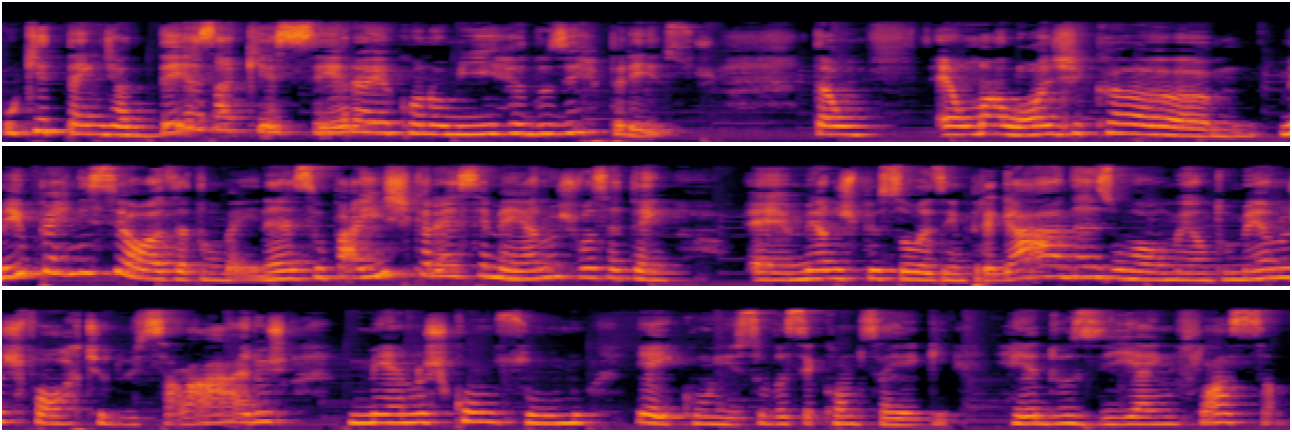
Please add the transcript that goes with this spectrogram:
o que tende a desaquecer a economia e reduzir preços. Então, é uma lógica meio perniciosa também, né? Se o país cresce menos, você tem é, menos pessoas empregadas, um aumento menos forte dos salários, menos consumo, e aí com isso você consegue reduzir a inflação,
